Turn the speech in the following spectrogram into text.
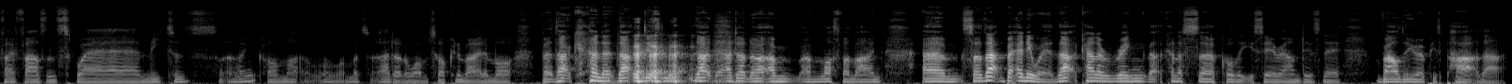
five thousand square meters, I think, or my, I don't know what I'm talking about anymore. But that kind of that Disney, that I don't know, I'm I'm lost my mind. Um, so that, but anyway, that kind of ring, that kind of circle that you see around Disney, Val Europe is part of that.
